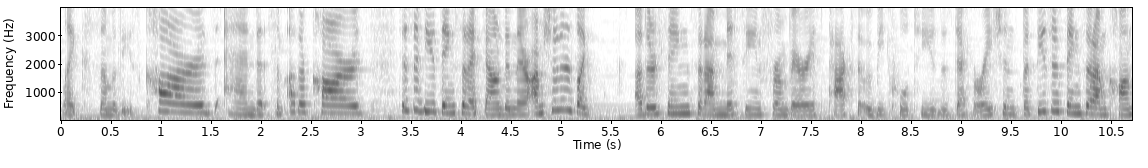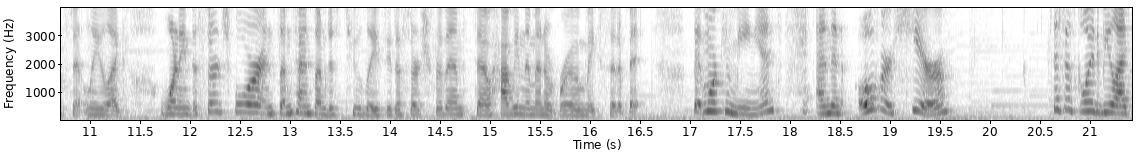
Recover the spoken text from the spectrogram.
like some of these cards and some other cards, just a few things that I found in there. I'm sure there's like other things that I'm missing from various packs that would be cool to use as decorations, but these are things that I'm constantly like wanting to search for and sometimes I'm just too lazy to search for them, so having them in a room makes it a bit bit more convenient. And then over here, this is going to be like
